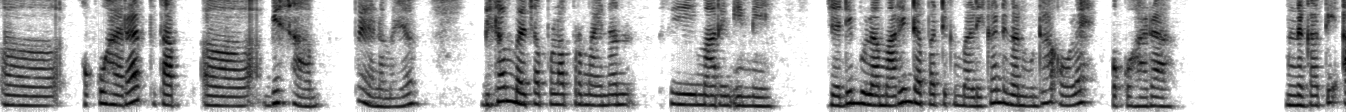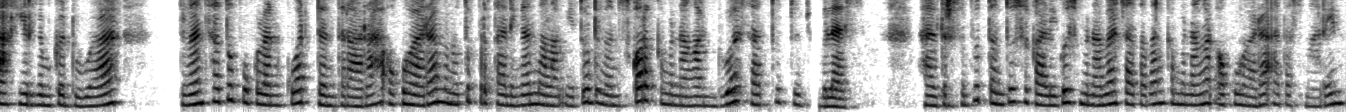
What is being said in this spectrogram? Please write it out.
uh, Okuhara tetap uh, bisa, apa ya namanya, bisa membaca pola permainan si Marin ini jadi bola marin dapat dikembalikan dengan mudah oleh Okuhara. Mendekati akhir game kedua, dengan satu pukulan kuat dan terarah, Okuhara menutup pertandingan malam itu dengan skor kemenangan 2-1-17. Hal tersebut tentu sekaligus menambah catatan kemenangan Okuhara atas Marin.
